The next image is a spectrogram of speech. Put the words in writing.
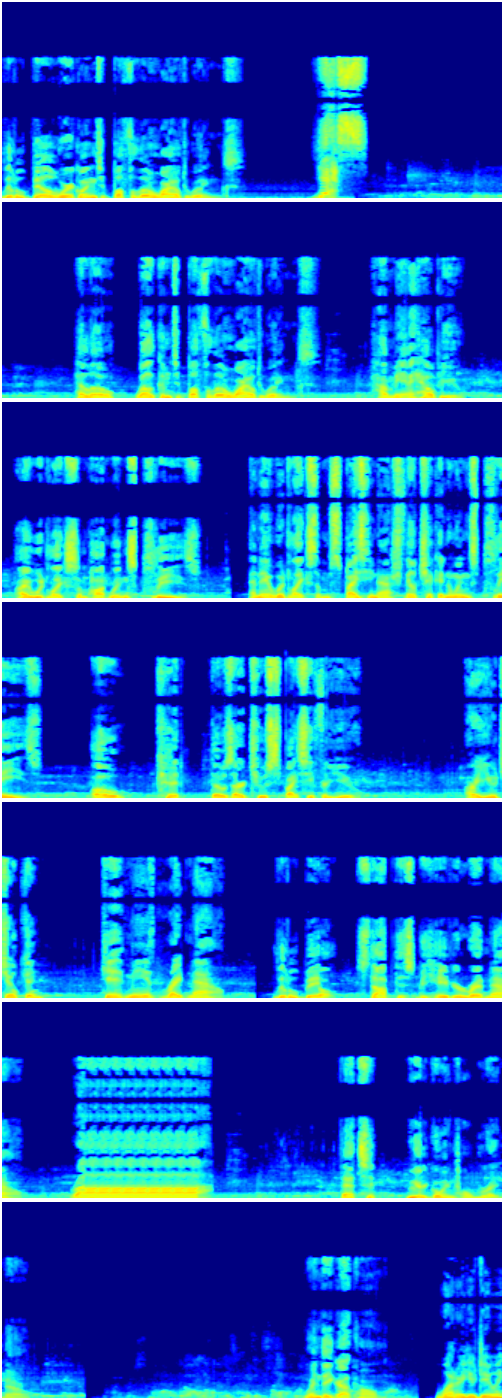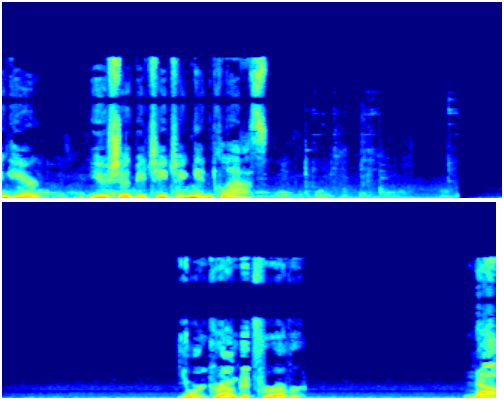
Little Bill, we're going to Buffalo Wild Wings. Yes! Hello, welcome to Buffalo Wild Wings. How may I help you? I would like some hot wings, please. And I would like some spicy Nashville chicken wings, please. Oh, kid, those are too spicy for you. Are you joking? Give me it right now. Little Bill, stop this behavior right now. Rah! That's it, we are going home right now. When they got home, What are you doing here? You should be teaching in class. You are grounded forever. no!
